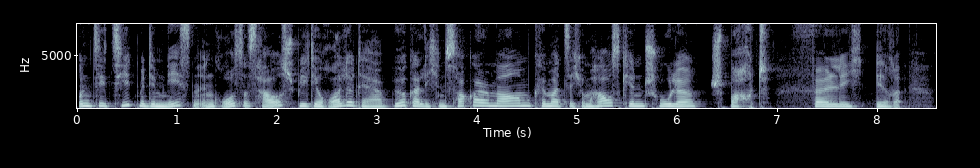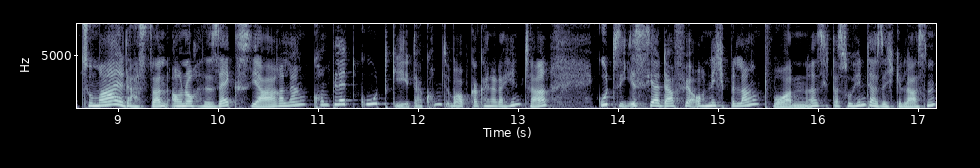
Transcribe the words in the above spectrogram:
und sie zieht mit dem nächsten in großes Haus, spielt die Rolle der bürgerlichen Soccer Mom, kümmert sich um Hauskind, Schule, Sport. Völlig irre. Zumal das dann auch noch sechs Jahre lang komplett gut geht. Da kommt überhaupt gar keiner dahinter. Gut, sie ist ja dafür auch nicht belangt worden. Ne? Sie hat das so hinter sich gelassen.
